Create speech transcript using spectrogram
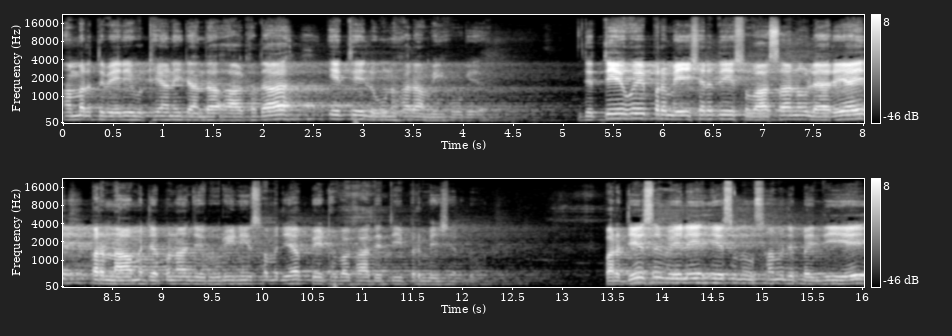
ਅੰਮ੍ਰਿਤ ਵੇਲੇ ਉੱਠਿਆ ਨਹੀਂ ਜਾਂਦਾ, ਆਖਦਾ, ਇੱਥੇ ਲੂਣ ਹਰਾਮੀ ਹੋ ਗਿਆ। ਦਿੱਤੇ ਹੋਏ ਪਰਮੇਸ਼ਰ ਦੇ ਸਵਾਸਾਂ ਨੂੰ ਲੈ ਰਿਹਾ ਏ, ਪਰ ਨਾਮ ਜਪਣਾ ਜ਼ਰੂਰੀ ਨਹੀਂ, ਸਮਝਿਆ, ਪਿੱਠ ਵਿਖਾ ਦਿੱਤੀ ਪਰਮੇਸ਼ਰ ਨੂੰ। ਪਰ ਜਿਸ ਵੇਲੇ ਇਸ ਨੂੰ ਸਮਝ ਪੈਂਦੀ ਏ,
